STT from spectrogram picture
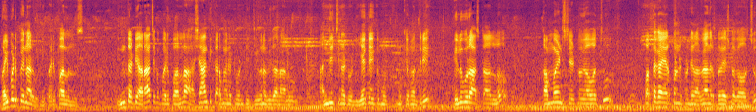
భయపడిపోయినారు నీ పరిపాలన చూసి. ఇంతటి అరాచక పరిపాలన అశాంతికరమైనటువంటి జీవన విధానాలు అందించినటువంటి ఏకైక ము- ముఖ్యమంత్రి తెలుగు రాష్ట్రాల్లో కంబైన్డ్ స్టేట్లో కావచ్చు కొత్తగా ఏర్పడినటువంటి నవ్యాంధ్రప్రదేశ్లో కావచ్చు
